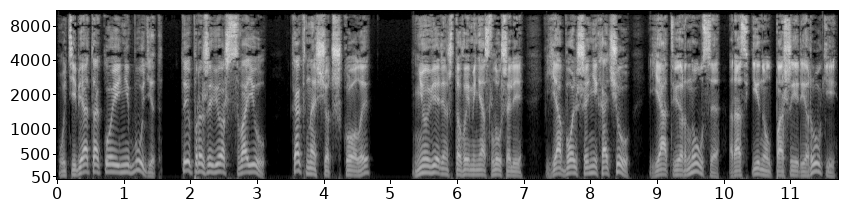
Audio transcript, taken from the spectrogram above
У тебя такой и не будет. Ты проживешь свою. Как насчет школы? Не уверен, что вы меня слушали. Я больше не хочу. Я отвернулся, раскинул пошире руки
